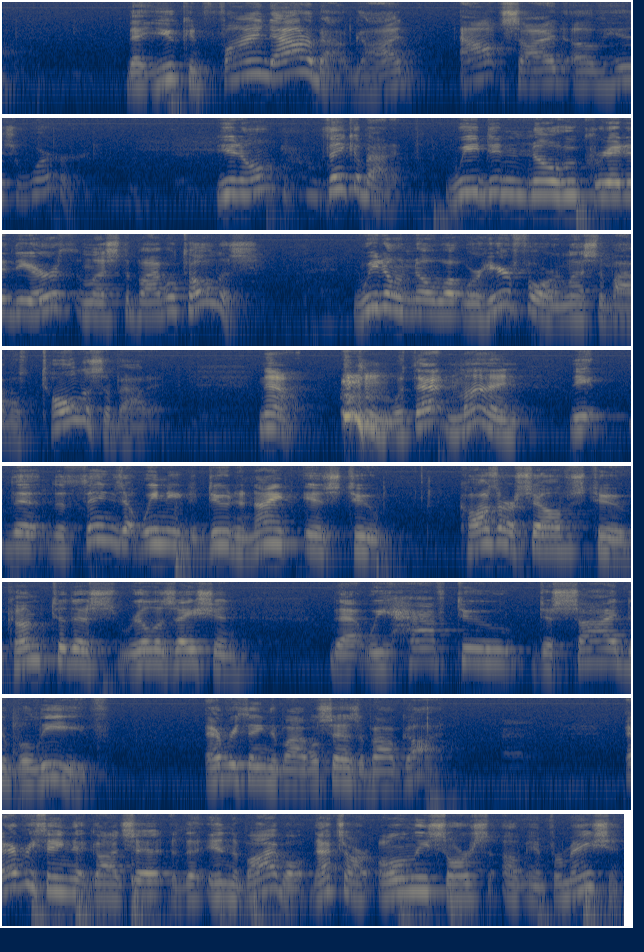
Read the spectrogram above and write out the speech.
that you can find out about God outside of His Word. You know, think about it. We didn't know who created the earth unless the Bible told us. We don't know what we're here for unless the Bible told us about it. Now, with that in mind, the, the, the things that we need to do tonight is to cause ourselves to come to this realization that we have to decide to believe everything the Bible says about God. Everything that God said in the Bible, that's our only source of information.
